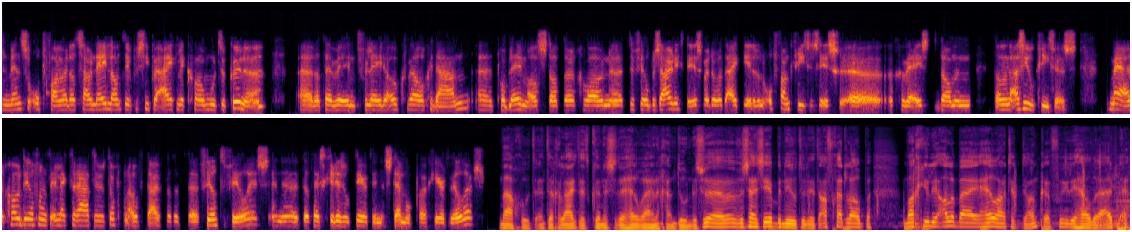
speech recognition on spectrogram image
50.000 mensen opvangen, dat zou Nederland in principe eigenlijk gewoon moeten kunnen. Uh, dat hebben we in het verleden ook wel gedaan. Uh, het probleem was dat er gewoon uh, te veel bezuinigd is, waardoor het eigenlijk eerder een opvangcrisis is geweest dan een, dan een asielcrisis. Maar ja, een groot deel van het electoraat is er toch van overtuigd dat het veel te veel is. En dat heeft geresulteerd in de stem op Geert Wilders. Nou goed, en tegelijkertijd kunnen ze er heel weinig aan doen. Dus we zijn zeer benieuwd hoe dit af gaat lopen. Mag jullie allebei heel hartelijk danken voor jullie heldere uitleg.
